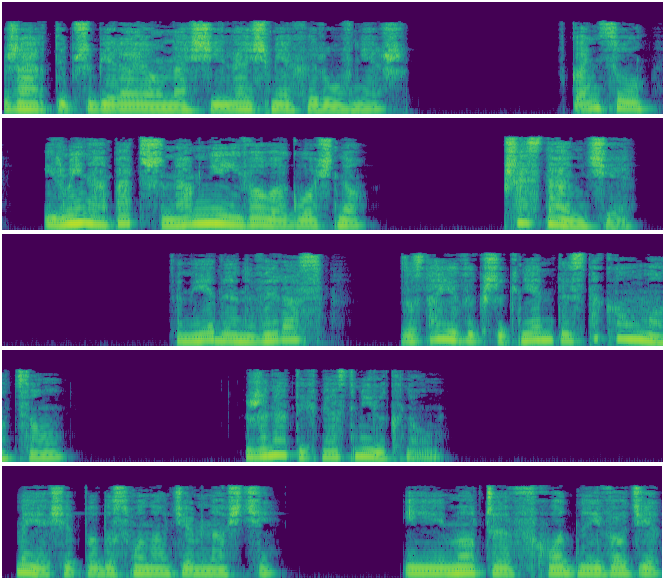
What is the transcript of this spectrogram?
żarty przybierają na sile, śmiechy również. W końcu Irmina patrzy na mnie i woła głośno — Przestańcie! Ten jeden wyraz zostaje wykrzyknięty z taką mocą, że natychmiast milkną. Myję się pod osłoną ciemności i moczę w chłodnej wodzie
